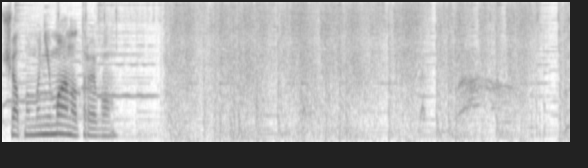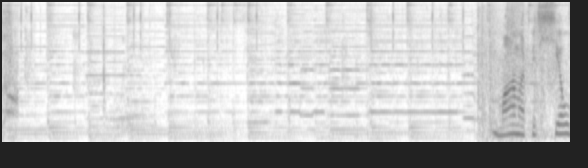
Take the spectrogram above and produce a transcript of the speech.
Чат, ну мені мана треба. Мана,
